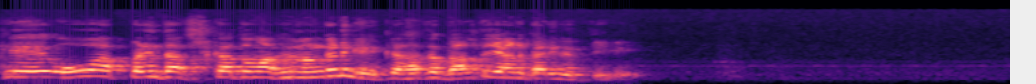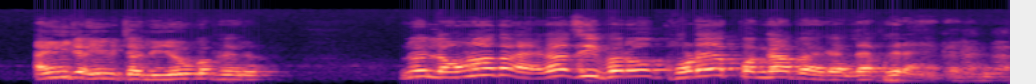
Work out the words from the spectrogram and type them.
ਕਿ ਉਹ ਆਪਣੇ ਦਰਸ਼ਕਾਂ ਤੋਂ ਮਾਫੀ ਮੰਗਣਗੇ ਕਿ ਸਾਡੇ ਤੋਂ ਗਲਤ ਜਾਣਕਾਰੀ ਦਿੱਤੀ ਗਈ। ਐਂ ਜਾਈ ਚਲੀ ਜਾਊਗਾ ਫਿਰ। ਨਹੀਂ, ਲਾਉਣਾ ਤਾਂ ਹੈਗਾ ਸੀ ਫਿਰ ਉਹ ਥੋੜਾ ਜਿਹਾ ਪੰਗਾ ਪੈ ਗਿਆ। ਲੈ ਫਿਰ ਐਂ ਕਰਾਂਗੇ।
